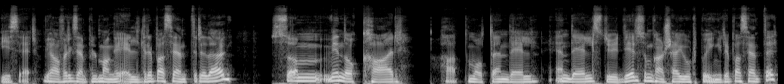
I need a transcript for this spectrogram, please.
vi ser. Vi har eksempel mange eldre pasienter i dag som vi nok har har på en måte en del, en del, studier som kanskje er gjort på yngre pasienter,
